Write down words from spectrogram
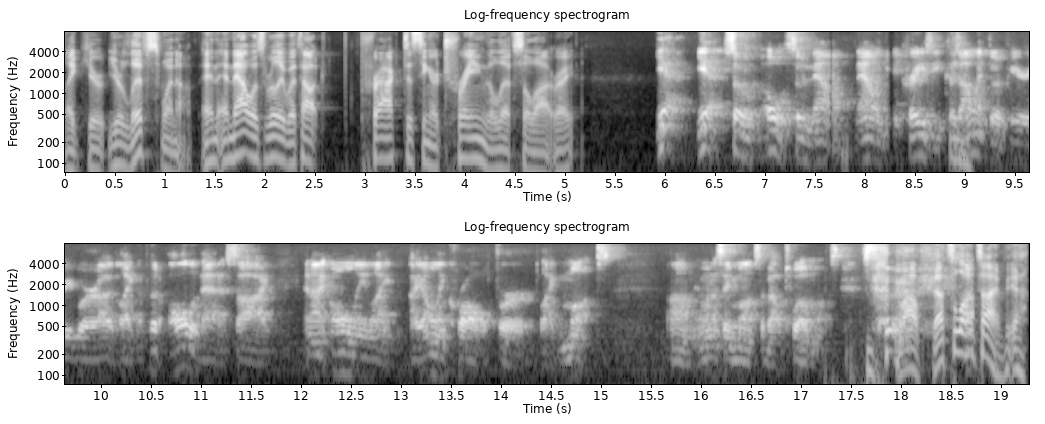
like your your lifts went up, and and that was really without practicing or training the lifts a lot, right? Yeah, yeah. So oh, so now now I get crazy because I went through a period where I like I put all of that aside, and I only like I only crawl for like months. Um, and when I say months, about twelve months. So, wow, that's a long time. Yeah.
